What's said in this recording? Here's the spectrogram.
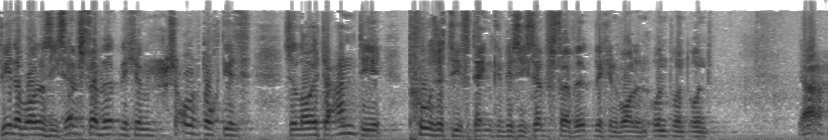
Viele wollen sich selbst verwirklichen. Schau doch diese Leute an, die positiv denken, die sich selbst verwirklichen wollen und, und, und. Ja,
